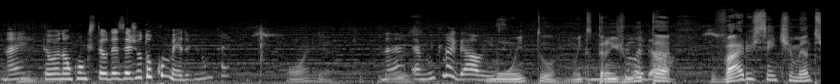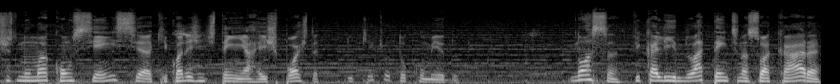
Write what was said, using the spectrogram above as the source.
Né? Hum. Então eu não conquistei o desejo, eu tô com medo de não ter. Olha, que né? É muito legal isso. Muito, muito é transmuta muito vários sentimentos numa consciência que quando a gente tem a resposta do que que eu tô com medo, nossa, fica ali latente na sua cara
